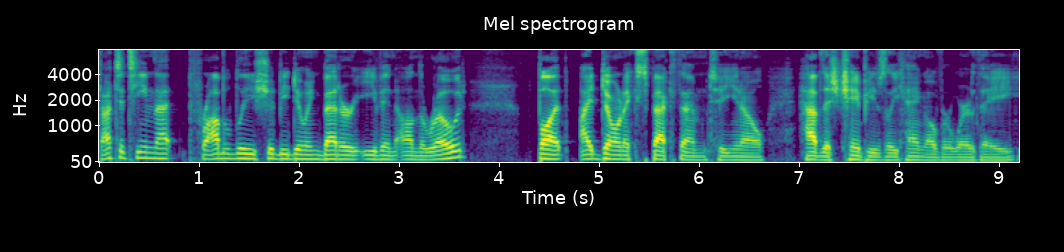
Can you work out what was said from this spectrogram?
that's a team that probably should be doing better even on the road. But I don't expect them to, you know, have this Champions League hangover where they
